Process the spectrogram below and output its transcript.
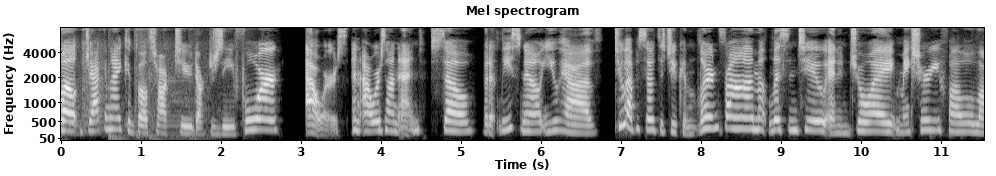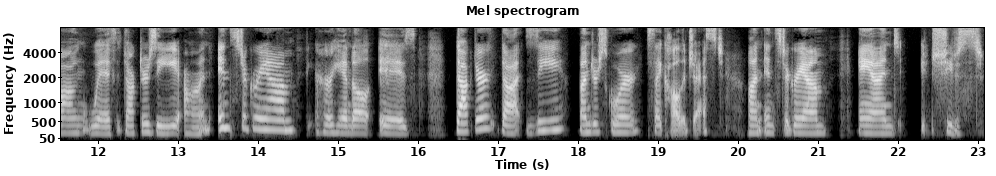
Well, Jac and I could both talk to Dr. Z for hours and hours on end. So, but at least now you have two episodes that you can learn from, listen to, and enjoy. Make sure you follow along with Dr. Z on Instagram. Her handle is dr.z underscore psychologist on Instagram. And she just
